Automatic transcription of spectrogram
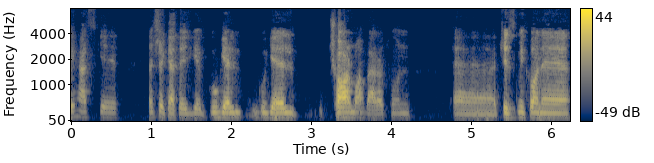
یه هست که شرکت های دیگه گوگل گوگل چهار ماه براتون چیز می‌کنه.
